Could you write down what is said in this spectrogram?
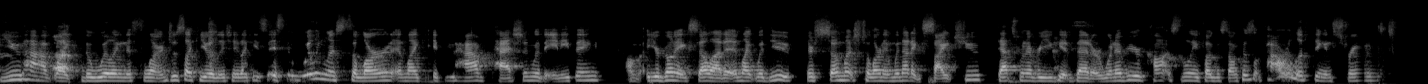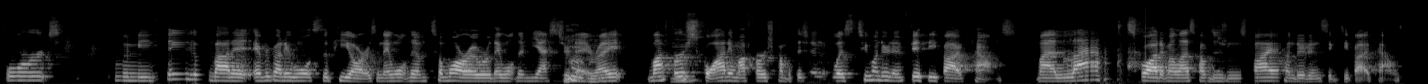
you have like the willingness to learn, just like you, Alicia. Like it's, it's the willingness to learn, and like if you have passion with anything, um, you're going to excel at it. And like with you, there's so much to learn. And when that excites you, that's whenever you get better. Whenever you're constantly focused on, because powerlifting and strength sports, when you think about it, everybody wants the PRs and they want them tomorrow or they want them yesterday, mm-hmm. right? My 1st mm-hmm. squat in my first competition was 255 pounds. My last squat in my last competition was 565 pounds.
